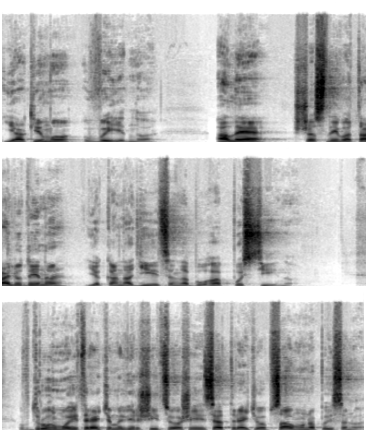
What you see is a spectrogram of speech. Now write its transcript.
як йому вигідно. Але щаслива та людина, яка надіється на Бога постійно. В другому і третьому вірші цього 63-го псалму написано:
